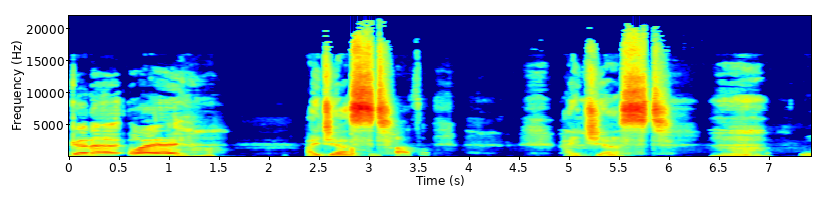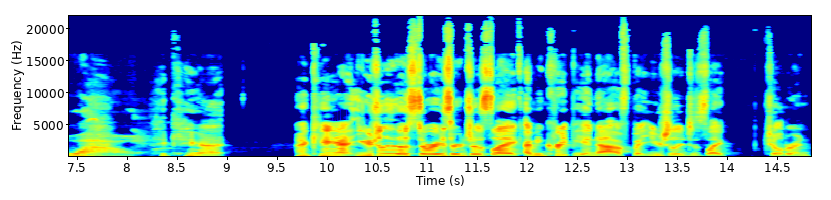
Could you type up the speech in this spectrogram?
gonna what? I just I just wow. I can't. I can't. Usually those stories are just like, I mean, creepy enough, but usually just like children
